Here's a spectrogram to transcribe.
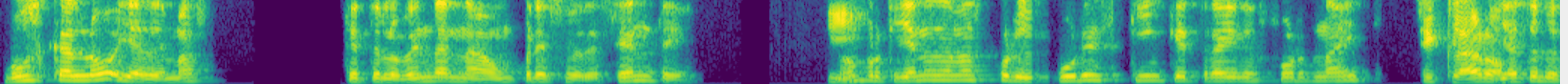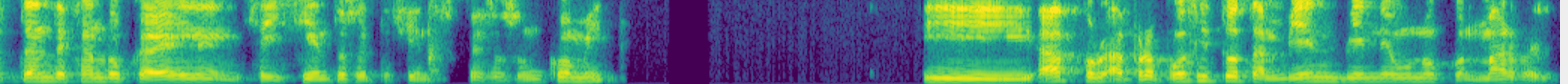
búscalo y además que te lo vendan a un precio decente. ¿no? Porque ya nada más por el puro skin que trae de Fortnite. Sí, claro. Ya te lo están dejando caer en 600, 700 pesos un cómic. Y ah, a propósito, también viene uno con Marvel,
